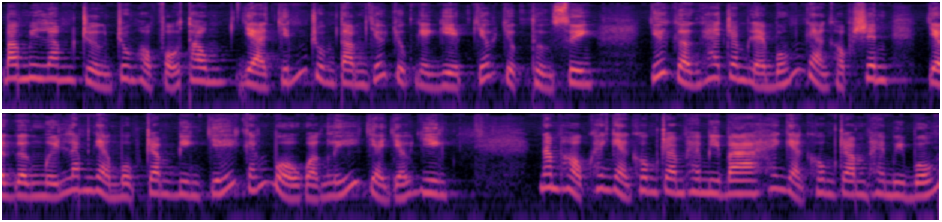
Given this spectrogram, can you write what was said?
35 trường trung học phổ thông và 9 trung tâm giáo dục nghề nghiệp giáo dục thường xuyên, với gần 204.000 học sinh và gần 15.100 biên chế cán bộ quản lý và giáo viên. Năm học 2023-2024,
